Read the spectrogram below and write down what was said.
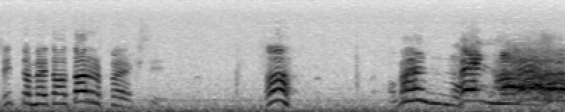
Sitten meitä on tarpeeksi. Ha? No mennään! Mennään!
